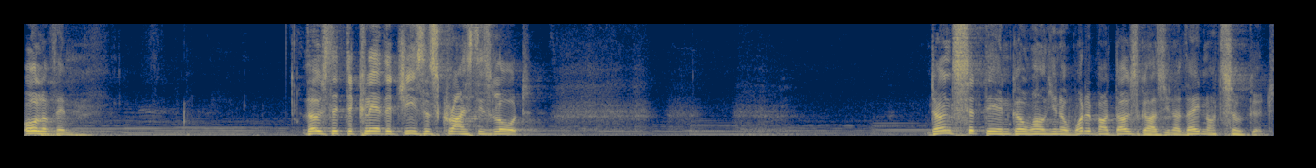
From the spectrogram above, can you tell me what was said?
all of them. Those that declare that Jesus Christ is Lord. Don't sit there and go, well, you know, what about those guys? You know, they're not so good.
